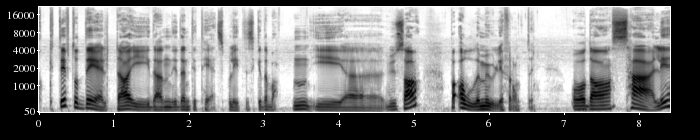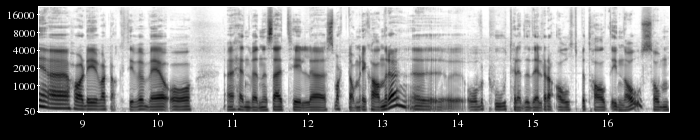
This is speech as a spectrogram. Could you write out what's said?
aktivt å delta i den identitetspolitiske debatten i USA på alle mulige fronter. Og da særlig har de vært aktive ved å henvende seg til eh, svarte amerikanere. Eh, over to tredjedeler av alt betalt innhold som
